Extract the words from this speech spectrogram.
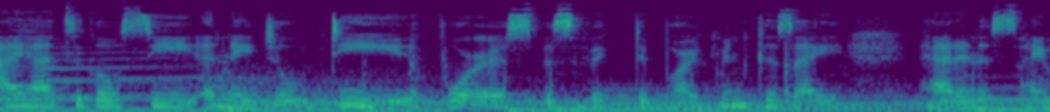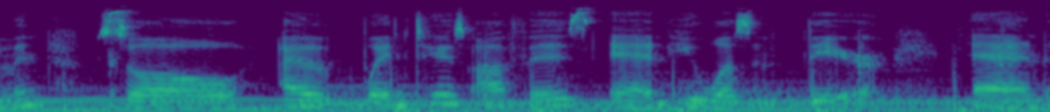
I had to go see an HOD for a specific department because I had an assignment. So I went to his office and he wasn't there. And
